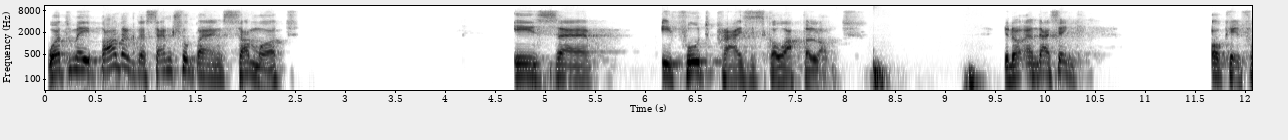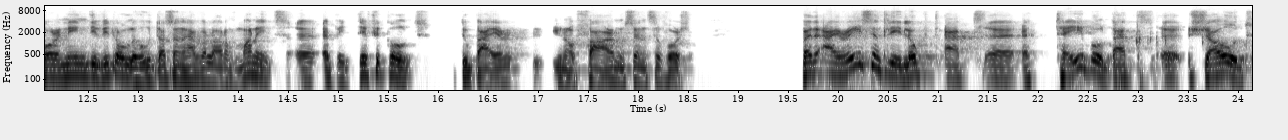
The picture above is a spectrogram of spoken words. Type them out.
What may bother the central banks somewhat is uh, if food prices go up a lot. You know, and I think, okay, for an individual who doesn't have a lot of money, it's uh, a bit difficult to buy, you know, farms and so forth. But I recently looked at uh, a table that uh, showed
